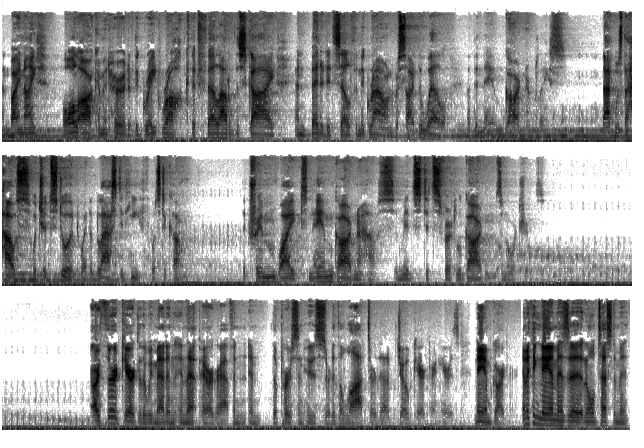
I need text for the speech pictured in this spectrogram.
And by night, all Arkham had heard of the great rock that fell out of the sky and bedded itself in the ground beside the well at the Nahum Gardner place. That was the house which had stood where the blasted heath was to come. The trim white Nahum Gardner house amidst its fertile gardens and orchards. Our third character that we met in, in that paragraph, and, and the person who's sort of the Lot or the Job character in here, is Nahum Gardner. And I think Nahum has a, an Old Testament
